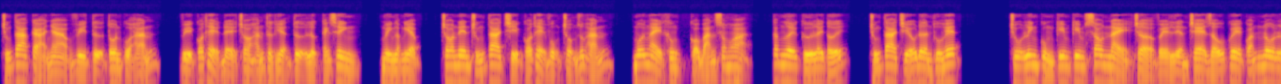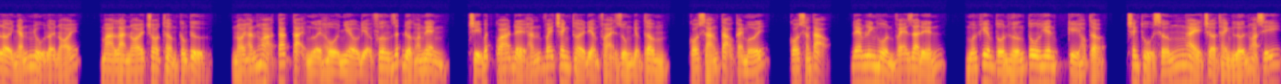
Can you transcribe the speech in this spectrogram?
chúng ta cả nhà vì tự tôn của hắn, vì có thể để cho hắn thực hiện tự lực cánh sinh, mình lập nghiệp, cho nên chúng ta chỉ có thể vụng trộm giúp hắn, mỗi ngày không có bán xong họa, các ngươi cứ lấy tới, chúng ta chiếu đơn thu hết. Trụ linh cùng kim kim sau này trở về liền che giấu quê quán nô lời nhắn nhủ lời nói, mà là nói cho thẩm công tử nói hắn họa tác tại người hồ nhiều địa phương rất được hoan nghênh, chỉ bất quá để hắn vẽ tranh thời điểm phải dùng điểm tâm, có sáng tạo cái mới, có sáng tạo, đem linh hồn vẽ ra đến, muốn khiêm tốn hướng tô hiên kỳ học tập, tranh thủ sớm ngày trở thành lớn họa sĩ.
